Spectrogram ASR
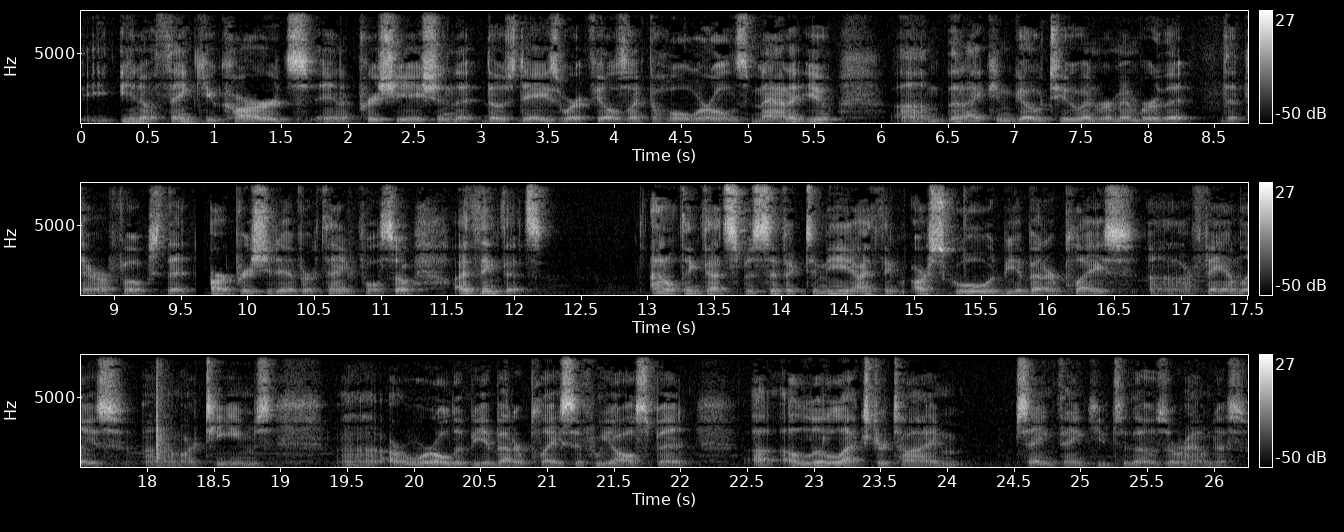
you know thank you cards and appreciation that those days where it feels like the whole world's mad at you um, that I can go to and remember that that there are folks that are appreciative or thankful. So I think that's I don't think that's specific to me. I think our school would be a better place, uh, our families, um, our teams, uh, our world would be a better place if we all spent a, a little extra time saying thank you to those around us.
